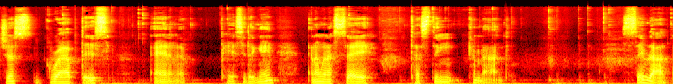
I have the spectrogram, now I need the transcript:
just grab this and I'm gonna paste it again and I'm gonna say testing command. Save that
